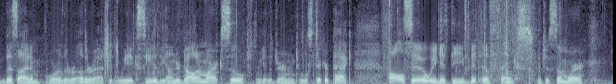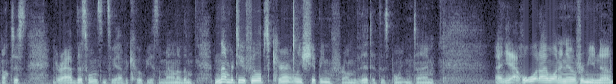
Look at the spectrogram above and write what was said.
this item or the other ratchet, we exceeded the $100 mark, so we get the German Tool sticker pack. Also, we get the Bit of Thanks, which is somewhere. I'll just grab this one since we have a copious amount of them. Number two Phillips, currently shipping from VIT at this point in time. And yeah, what I want to know from you now,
